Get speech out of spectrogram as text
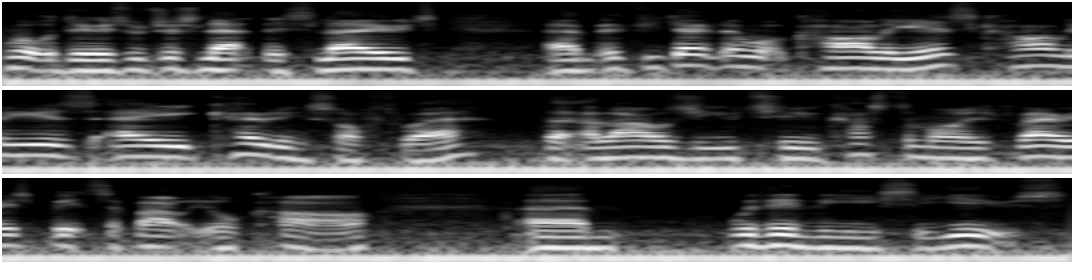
what we'll do is we'll just let this load. Um, if you don't know what Carly is, Carly is a coding software that allows you to customize various bits about your car um, within the ECUs.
